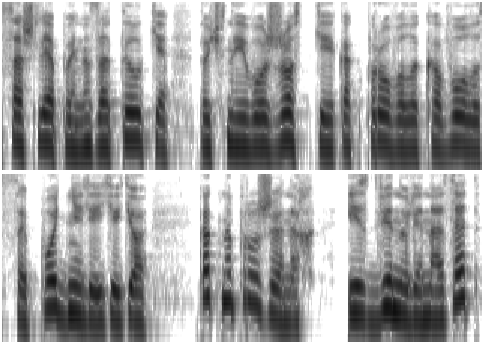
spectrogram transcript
Со шляпой на затылке, точно его жесткие, как проволока, волосы подняли ее, как на пружинах, и сдвинули назад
